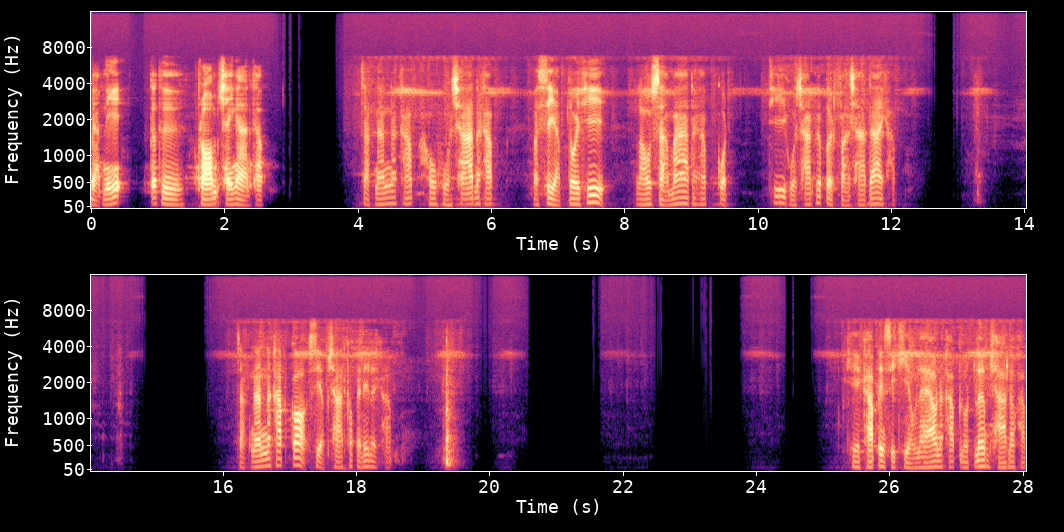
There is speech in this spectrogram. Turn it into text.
แบบนี้ก็คือพร้อมใช้งานครับ จากนั้นนะครับเอาหัวชาร์จนะครับ มาเสียบโดยที่เราสามารถนะครับกดที่หัวชาร์จเพื่อเปิดฝาชาร์จได้ครับ จากนั้นนะครับก็เสียบชาร์จเข้าไปได้เลยครับ คครับ เป็นสีเขียวแล้วนะครับ รถเริ่มชาร์จแล้วครับ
